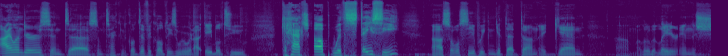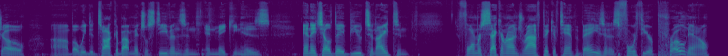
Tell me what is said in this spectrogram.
Islanders and uh, some technical difficulties. We were not able to catch up with Stacy. Uh, so we'll see if we can get that done again um, a little bit later in the show. Uh, but we did talk about Mitchell Stephens and, and making his NHL debut tonight and former second round draft pick of Tampa Bay. He's in his fourth year pro now.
